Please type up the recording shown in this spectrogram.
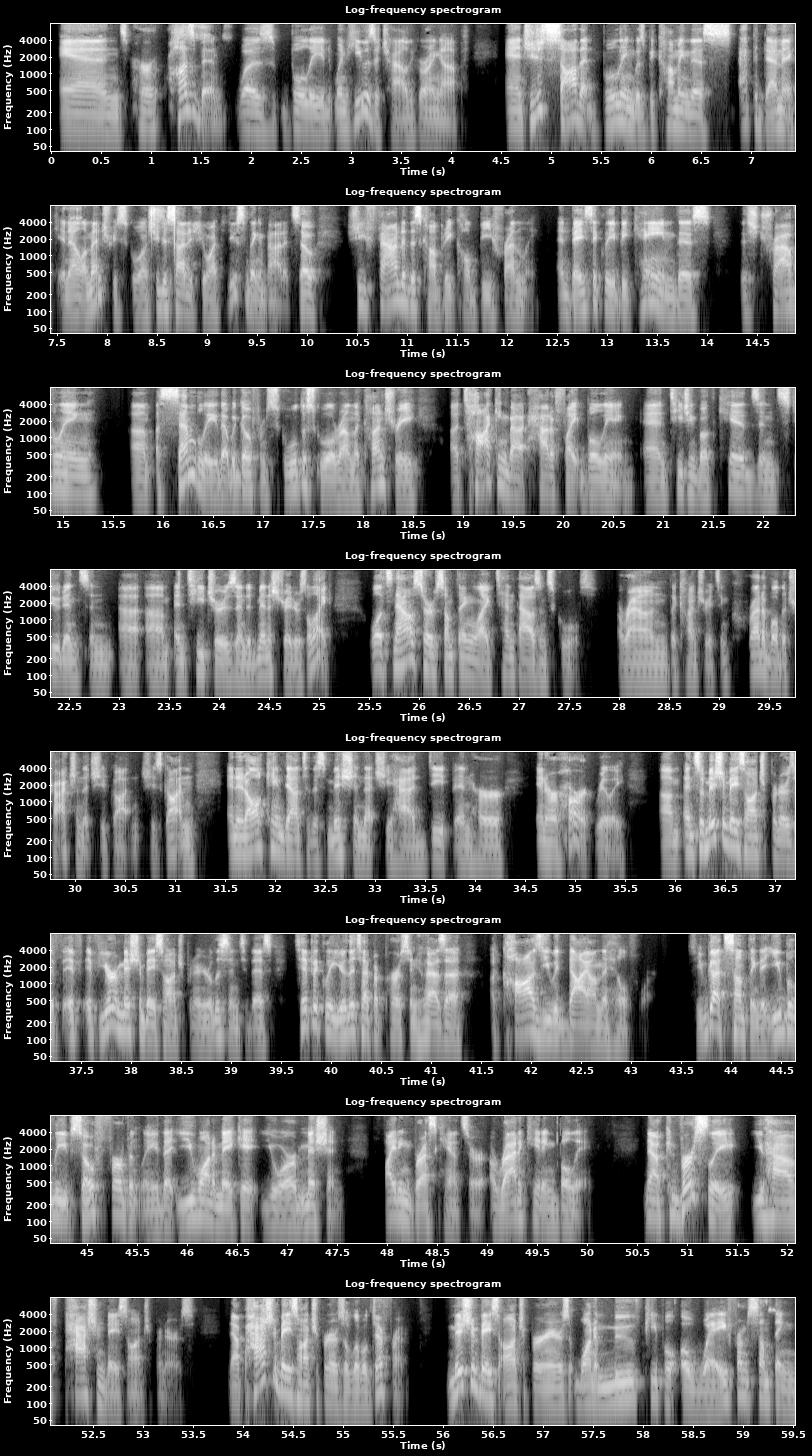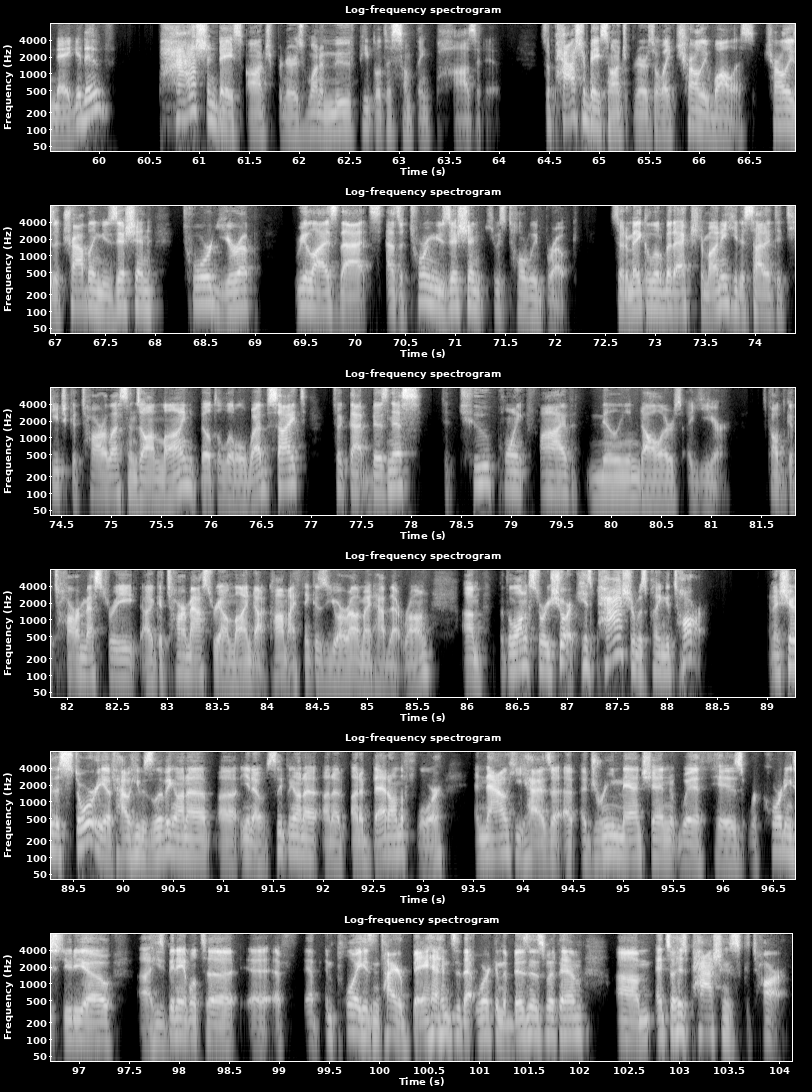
And her husband was bullied when he was a child growing up. And she just saw that bullying was becoming this epidemic in elementary school. And she decided she wanted to do something about it. So she founded this company called Be Friendly and basically became this this traveling um, assembly that would go from school to school around the country uh, talking about how to fight bullying and teaching both kids and students and, uh, um, and teachers and administrators alike. Well, it's now served something like 10,000 schools around the country. It's incredible the traction that she's gotten. She's gotten, and it all came down to this mission that she had deep in her in her heart, really. Um, and so, mission-based entrepreneurs. If, if if you're a mission-based entrepreneur, you're listening to this. Typically, you're the type of person who has a a cause you would die on the hill for. So you've got something that you believe so fervently that you want to make it your mission fighting breast cancer, eradicating bullying. Now, conversely, you have passion based entrepreneurs. Now, passion based entrepreneurs are a little different. Mission based entrepreneurs want to move people away from something negative. Passion based entrepreneurs want to move people to something positive. So, passion based entrepreneurs are like Charlie Wallace. Charlie's a traveling musician, toured Europe, realized that as a touring musician, he was totally broke. So to make a little bit of extra money, he decided to teach guitar lessons online, built a little website, took that business to $2.5 million a year. It's called Guitar Mastery, uh, guitarmasteryonline.com, I think is the URL. I might have that wrong. Um, but the long story short, his passion was playing guitar. And I share the story of how he was living on a, uh, you know, sleeping on a, on a, on a bed on the floor. And now he has a, a dream mansion with his recording studio, uh, he's been able to uh, uh employ his entire band that work in the business with him. Um, and so his passion is guitar.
